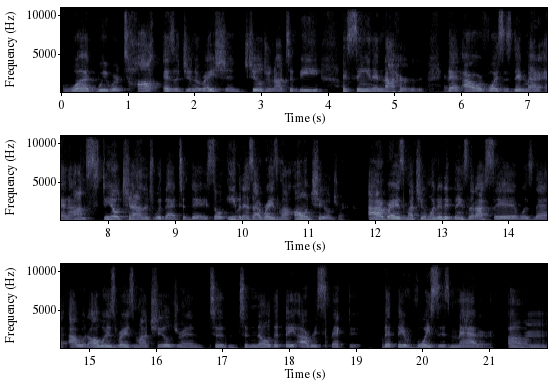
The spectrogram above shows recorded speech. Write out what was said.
what we were taught as a generation children are to be seen and not heard that our voices didn't matter and i'm still challenged with that today so even as i raise my own children i raised my children one of the things that i said was that i would always raise my children to to know that they are respected that their voices matter um, mm.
